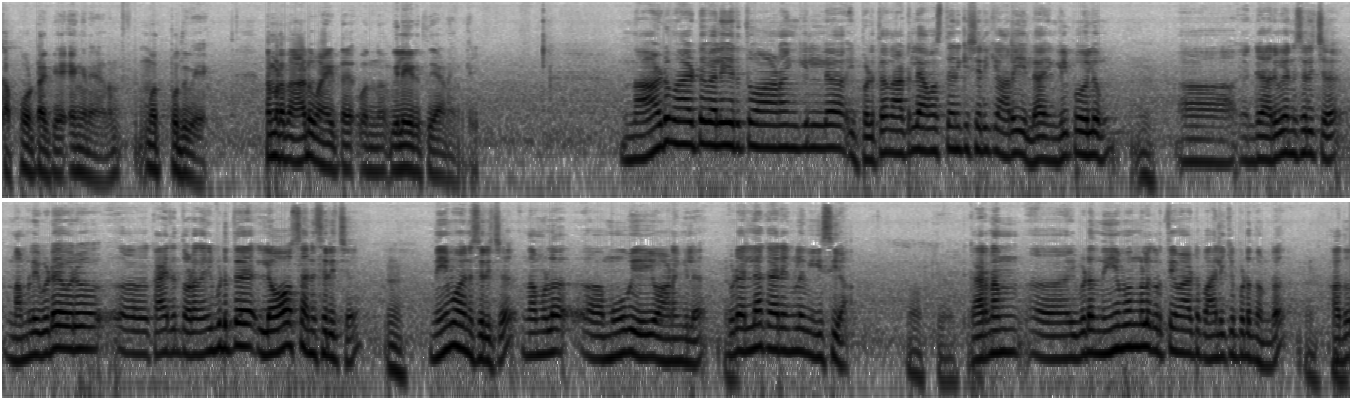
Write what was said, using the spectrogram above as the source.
സപ്പോർട്ടൊക്കെ എങ്ങനെയാണ്? പൊതുവേ നമ്മുടെ നാടുമായിട്ട് ഒന്ന് വിലയിരുത്തുകയാണെങ്കിൽ. നാടുമായിട്ട് വിലയിരുത്തുവാണെങ്കിൽ ഇപ്പോഴത്തെ നാട്ടിലെ അവസ്ഥ എനിക്ക് ശരിക്കും അറിയില്ല. എങ്കിൽ പോലും എന്റെ അറിവനുസരിച്ച് നമ്മളിവിടെ ഒരു കാര്യം തുടങ്ങാൻ ഇവിടുത്തെ ലോസ് അനുസരിച്ച് നിയമം അനുസരിച്ച് നമ്മൾ മൂവ് ചെയ്യുവാണെങ്കിൽ ഇവിടെ എല്ലാ കാര്യങ്ങളും ഈസിയാണ് കാരണം ഇവിടെ നിയമങ്ങൾ കൃത്യമായിട്ട് പാലിക്കപ്പെടുന്നുണ്ട്. അത്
